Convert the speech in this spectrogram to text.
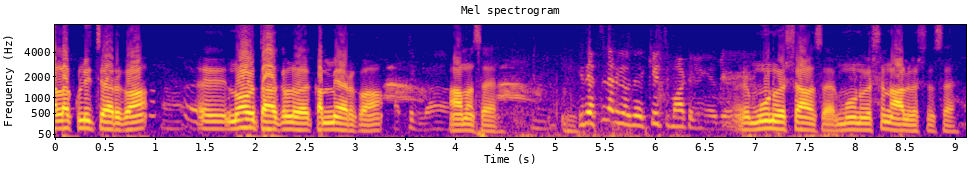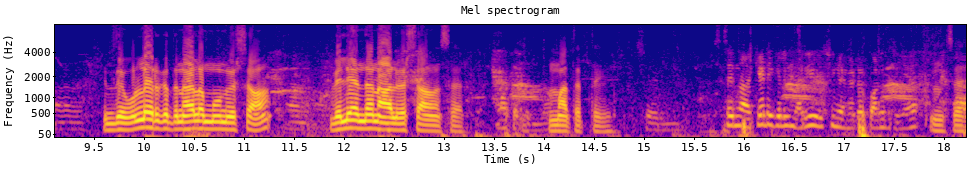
நல்லா குளிர்ச்சியாக இருக்கும். நோவு தாக்கல் கம்மியாக இருக்கும். ஆமாம் சார். மூணு வருஷம் ஆகும் சார். மூணு வருஷம் நாலு வருஷம் சார். இந்த உள்ளே இருக்கிறதுனால மூணு வருஷம். வெளியே இருந்தால் நாலு வருஷம் ஆகும் சார். மாற்றுறதுக்கு சரிங்க. சரி நான் கேட்ட கேள்வி நிறைய விஷயங்கள் என்கிட்ட பகிர்ந்துட்டீங்க.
